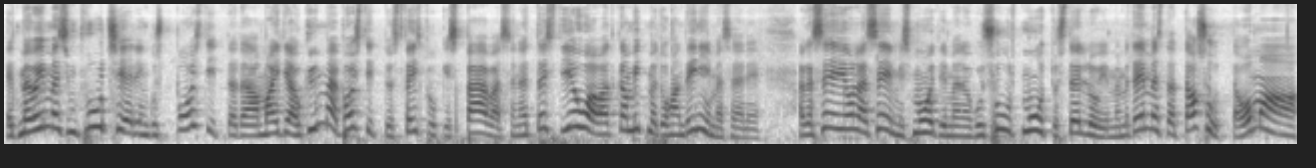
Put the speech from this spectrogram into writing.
et me võime siin food sharing ust postitada, ma ei tea, kümme postitust Facebookis päevas ja need tõesti jõuavad ka mitme tuhande inimeseni. aga see ei ole see, mismoodi me nagu suurt muutust ellu viime, me teeme seda tasuta, oma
